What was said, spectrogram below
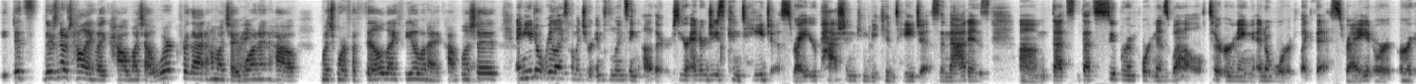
it's there's no telling like how much I'll work for that, how much I right. want it, how much more fulfilled I feel when I accomplish it. And you don't realize how much you're influencing others. Your energy is contagious, right? Your passion can be contagious, and that is um, that's that's super important as well to earning an award like this, right? Or or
